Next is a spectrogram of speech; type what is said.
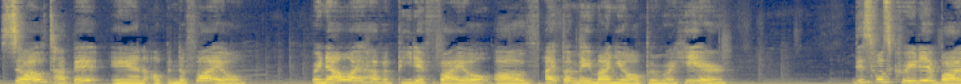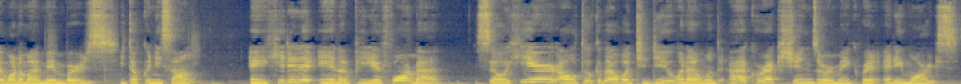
So I'll tap it and open the file. Right now I have a PDF file of iPadMate Manual open right here. This was created by one of my members, Itokuni-san, and he did it in a PDF format. So here I'll talk about what to do when I want to add corrections or make red edit marks.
